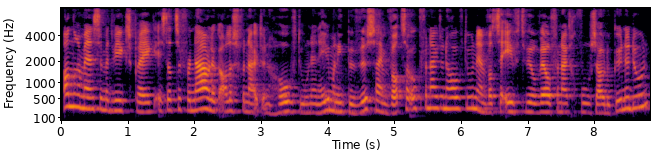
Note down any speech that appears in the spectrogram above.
andere mensen met wie ik spreek, is dat ze voornamelijk alles vanuit hun hoofd doen. En helemaal niet bewust zijn wat ze ook vanuit hun hoofd doen. En wat ze eventueel wel vanuit gevoel zouden kunnen doen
